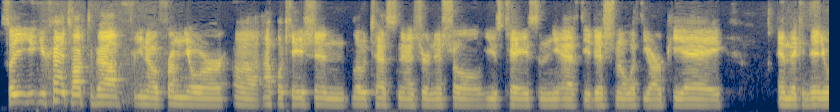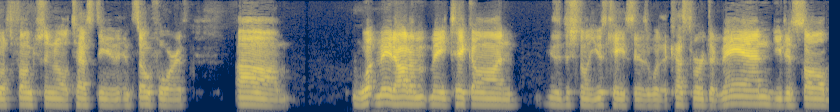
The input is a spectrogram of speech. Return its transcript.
So you, you kind of talked about you know from your uh, application load testing as your initial use case and you add the additional with the rpa and the continuous functional testing and so forth um, what made Automai take on these additional use cases? Was it customer demand? You just saw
